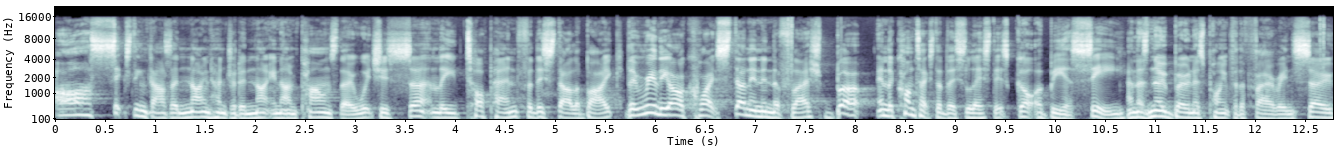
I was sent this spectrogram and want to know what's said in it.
are £16,999 though, which is certainly top end for this style of bike. They really are quite stunning in the flesh, but in the context of this list, it's got to be a C, and there's no bonus point for the fairing, so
